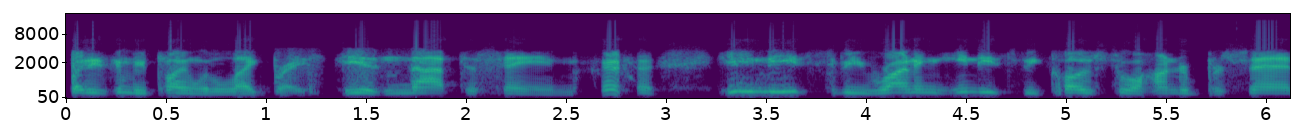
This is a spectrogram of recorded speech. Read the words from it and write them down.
but he's going to be playing with a leg brace. He is not the same. he needs to be running. He needs to be close to 100%.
